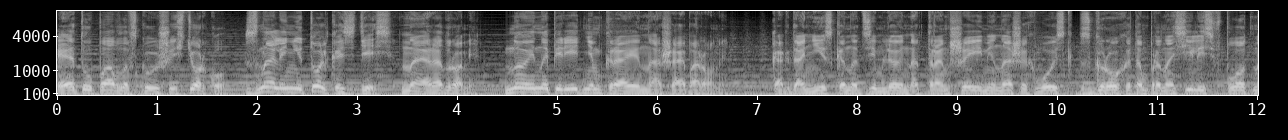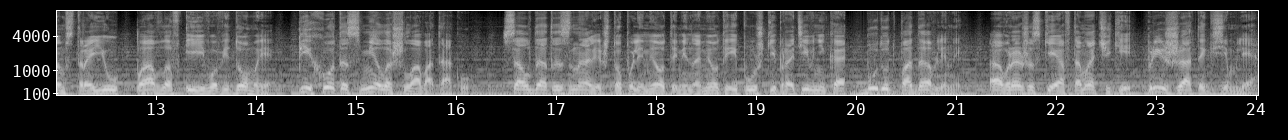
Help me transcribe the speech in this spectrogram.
Эту павловскую шестерку знали не только здесь, на аэродроме, но и на переднем крае нашей обороны. Когда низко над землей, над траншеями наших войск с грохотом проносились в плотном строю Павлов и его ведомые, пехота смело шла в атаку – Солдаты знали, что пулеметы, минометы и пушки противника будут подавлены, а вражеские автоматчики прижаты к земле.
